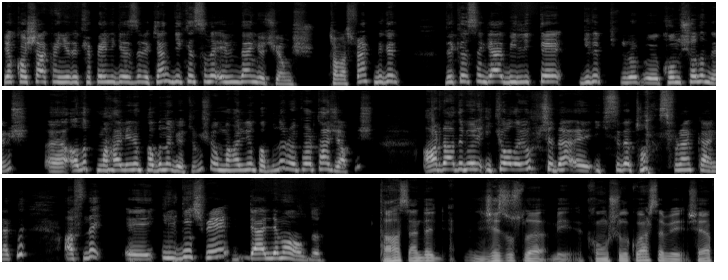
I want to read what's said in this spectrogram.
ya koşarken ya da köpeğini gezdirirken Dickerson'ı evinden göçüyormuş Thomas Frank. Bir gün Dickerson gel birlikte gidip e, konuşalım demiş. E, alıp mahallenin pub'ına götürmüş ve mahallenin pub'ında röportaj yapmış. Arda arda böyle iki olay olunca da e, ikisi de Thomas Frank kaynaklı. Aslında e, ilginç bir derleme oldu. Taha sende Jesus'la bir komşuluk varsa bir şey yap.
